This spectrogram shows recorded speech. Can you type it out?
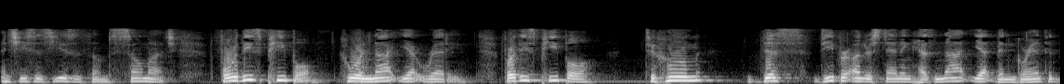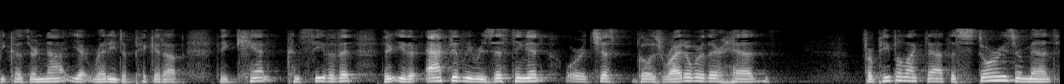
And Jesus uses them so much. For these people who are not yet ready, for these people to whom this deeper understanding has not yet been granted because they're not yet ready to pick it up. They can't conceive of it. They're either actively resisting it or it just goes right over their head. For people like that, the stories are meant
